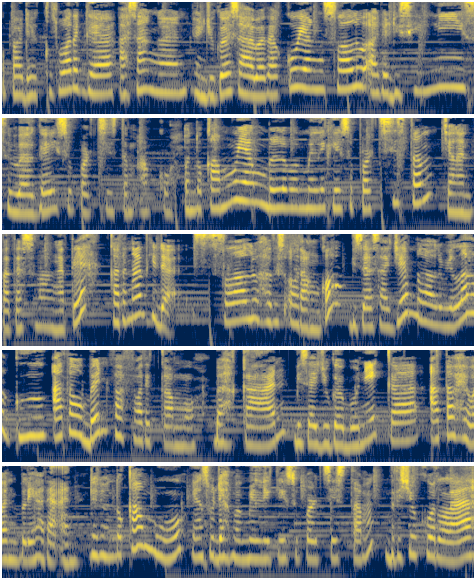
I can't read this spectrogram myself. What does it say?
kepada keluarga, pasangan, dan juga sahabat aku yang selalu ada di sini sebagai support system aku. Untuk kamu yang belum memiliki support system, jangan patah semangat ya, karena tidak selalu harus orang kok, bisa saja melalui lagu atau band favorit kamu. Bahkan bisa juga boneka atau hewan peliharaan. Dan untuk kamu yang sudah memiliki support system, bersyukurlah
